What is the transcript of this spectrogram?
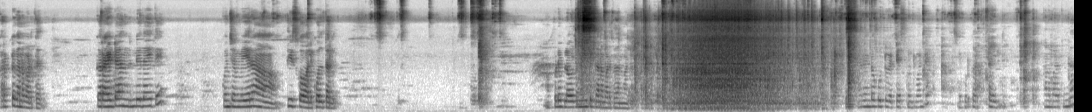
కరెక్ట్ కనబడుతుంది. ఇంకా రైట్ హ్యాండ్ అయితే కొంచెం వేరే తీసుకోవాలి కొలతలు. అప్పుడే బ్లౌజ్ నీట్గా కనబడుతుంది అనమాట రెండో కుట్టు పెట్టేసుకుంటామంటే ఇప్పుడు కరెక్ట్ అయింది. కనబడుతుందా?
